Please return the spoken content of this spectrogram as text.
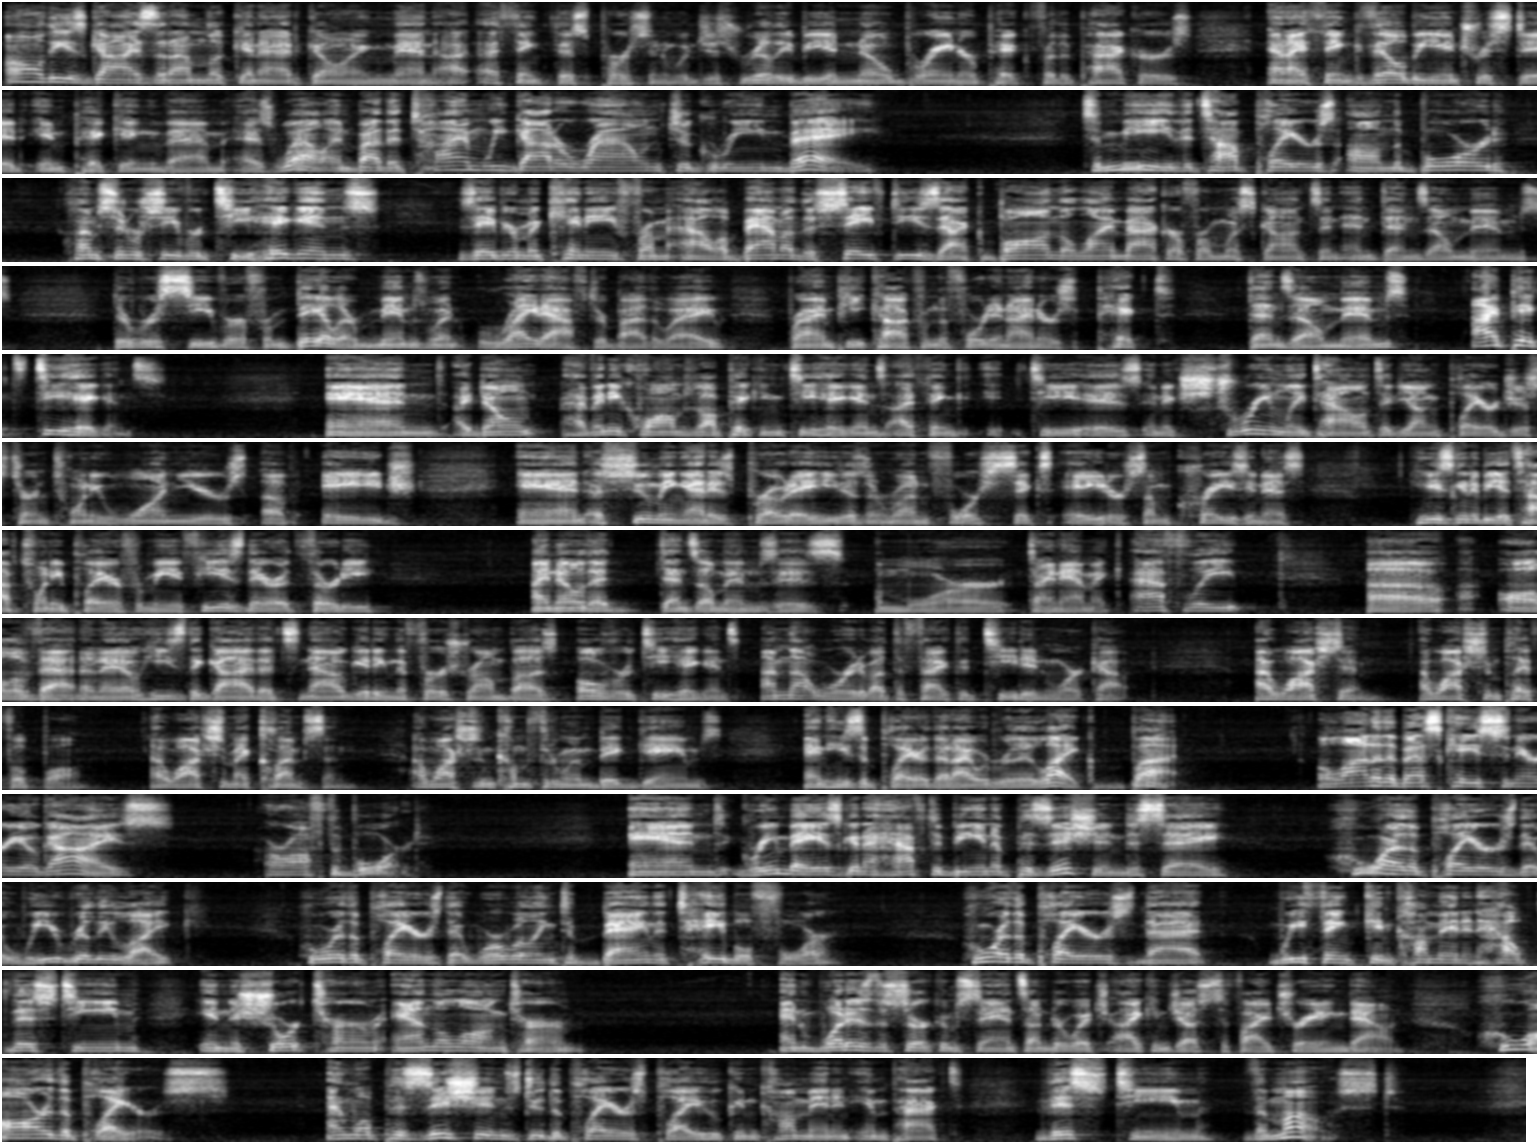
All these guys that I'm looking at going, man, I, I think this person would just really be a no brainer pick for the Packers. And I think they'll be interested in picking them as well. And by the time we got around to Green Bay, to me, the top players on the board Clemson receiver Tee Higgins, Xavier McKinney from Alabama, the safety, Zack Baun, the linebacker from Wisconsin, and Denzel Mims, the receiver from Baylor. Mims went right after, by the way. Brian Peacock from the 49ers picked Denzel Mims. I picked Tee Higgins. And I don't have any qualms about picking Tee Higgins. I think Tee is an extremely talented young player, just turned 21 years of age. And assuming at his pro day he doesn't run 4.68 or some craziness, He's going to be a top 20 player for me. If he is there at 30, I know that Denzel Mims is a more dynamic athlete, uh, all of that. And I know he's the guy that's now getting the first round buzz over Tee Higgins. I'm not worried about the fact that Tee didn't work out. I watched him. I watched him play football. I watched him at Clemson. I watched him come through in big games. And he's a player that I would really like. But a lot of the best case scenario guys are off the board. And Green Bay is going to have to be in a position to say, who are the players that we really like? Who are the players that we're willing to bang the table for? Who are the players that we think can come in and help this team in the short term and the long term? And what is the circumstance under which I can justify trading down? Who are the players? And what positions do the players play who can come in and impact this team the most?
